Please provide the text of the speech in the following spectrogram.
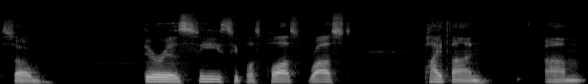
So there is C, C++, Rust, Python. Um,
